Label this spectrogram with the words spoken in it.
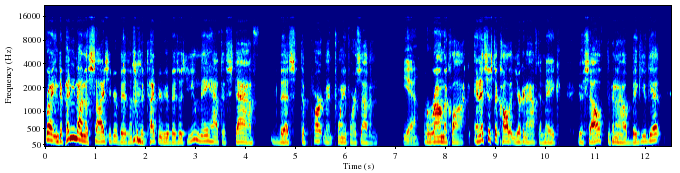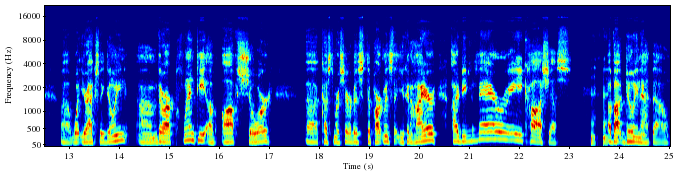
Right. And depending on the size of your business or the type of your business, you may have to staff this department 24 7. Yeah. Around the clock. And it's just a call that you're going to have to make yourself, depending on how big you get, uh, what you're actually doing. Um, there are plenty of offshore uh, customer service departments that you can hire. I'd be very cautious about doing that, though,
